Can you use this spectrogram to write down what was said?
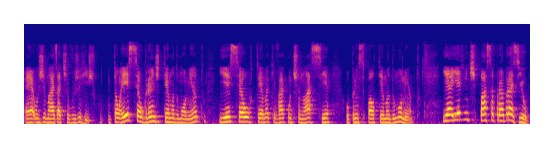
é, os demais ativos de risco. Então, esse é o grande tema do momento e esse é o tema que vai continuar a ser o principal tema do momento. E aí a gente passa para o Brasil.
